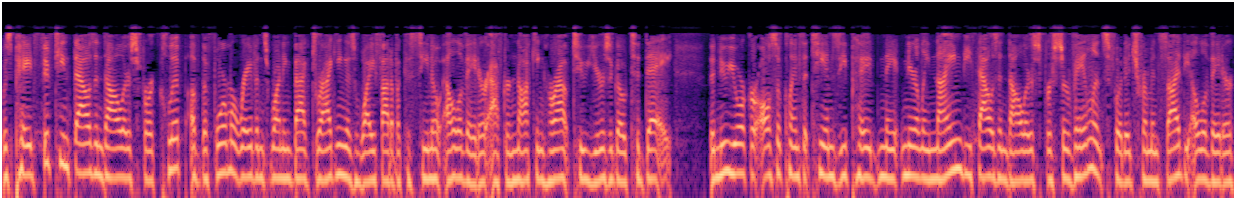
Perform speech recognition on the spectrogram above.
was paid $15,000 for a clip of the former Ravens running back dragging his wife out of a casino elevator after knocking her out two years ago today. The New Yorker also claims that TMZ paid na- nearly $90,000 for surveillance footage from inside the elevator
